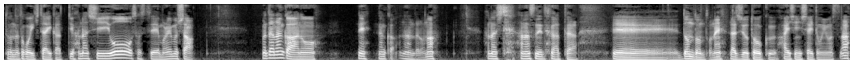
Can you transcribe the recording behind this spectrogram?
どんなとこ行きたいかっていう話をさせてもらいました。またなんかあの、ね、なんか、なんだろうな。話して、話すネタがあったら、えー、どんどんとね、ラジオトーク配信したいと思います。あ、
